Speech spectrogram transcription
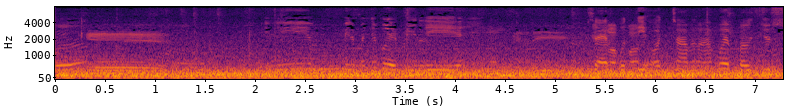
Oke, Ini minumannya boleh pilih. pilih Ocha, pesan aku apple juice.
